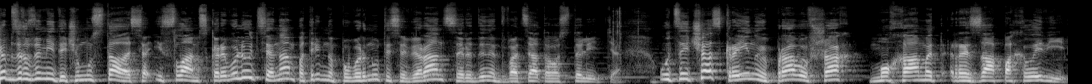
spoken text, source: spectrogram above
Щоб зрозуміти, чому сталася ісламська революція, нам потрібно повернутися в Іран середини 20 століття. У цей час країною правив шах Мохамед Реза Пахлеві.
